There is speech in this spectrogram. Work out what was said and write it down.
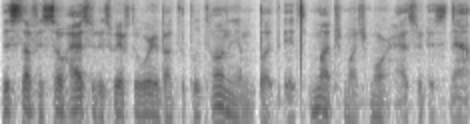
this stuff is so hazardous we have to worry about the plutonium, but it's much, much more hazardous now.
